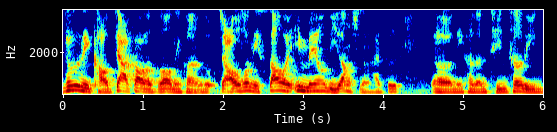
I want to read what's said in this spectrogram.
就是你考驾照的时候，你可能假如说你稍微一没有礼让行人，还是呃你可能停车离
